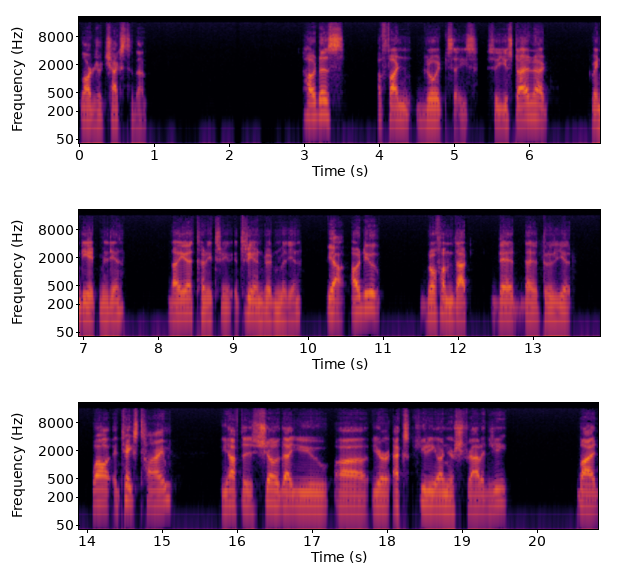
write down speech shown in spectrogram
larger checks to them. How does a fund grow its size? So you started at 28 million now you're at 33, 300 million. Yeah. How do you grow from that there, there to here? Well, it takes time. You have to show that you uh, you're executing on your strategy. But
